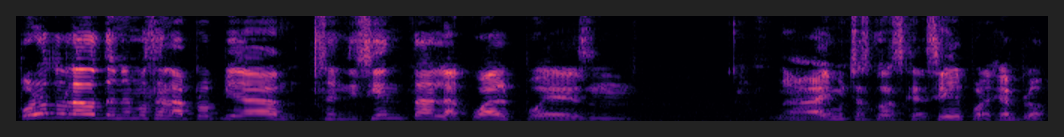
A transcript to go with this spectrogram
Por otro lado tenemos a la propia Cenicienta la cual pues hay muchas cosas que decir. Por ejemplo,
